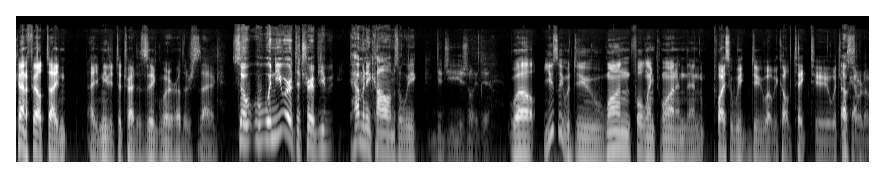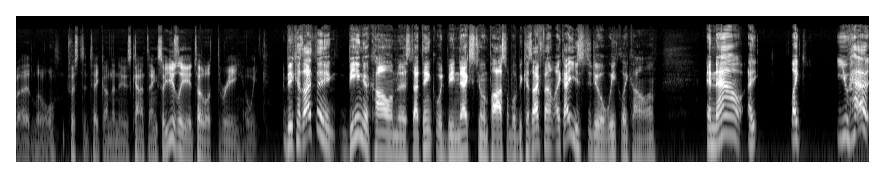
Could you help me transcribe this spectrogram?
kind of felt I I needed to try to zig where others zag. So when you were at the Trib, you how many columns a week did you usually do? Well, usually would do one full length one, and then twice a week do what we called take two, which is sort of a little twisted take on the news kind of thing. So usually a total of three a week. Because I think being a columnist, I think would be next to impossible. Because I found like I used to do a weekly column, and now I like you had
